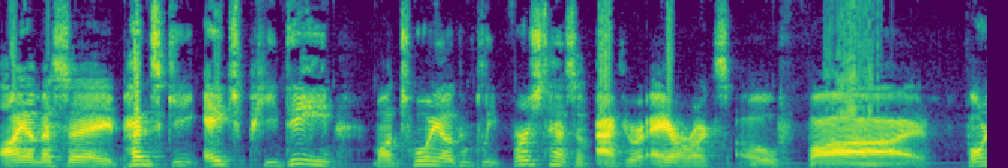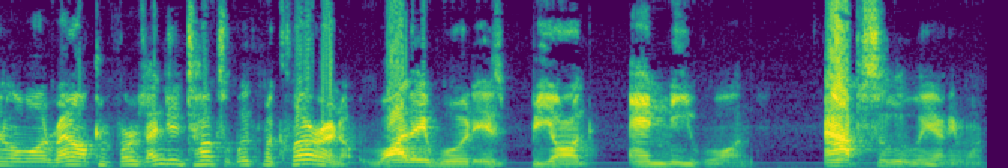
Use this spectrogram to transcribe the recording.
IMSA, Penske, HPD, Montoya complete first test of Acura ARX 05. Formula One, Renault confirms engine talks with McLaren. Why they would is beyond anyone. Absolutely anyone.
